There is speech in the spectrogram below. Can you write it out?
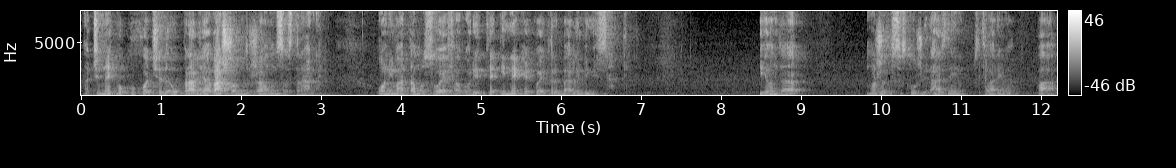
Znači, neko ko hoće da upravlja vašom državom sa strane, on ima tamo svoje favorite i neke koje treba eliminisati. I onda može da se služi raznim stvarima, pa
